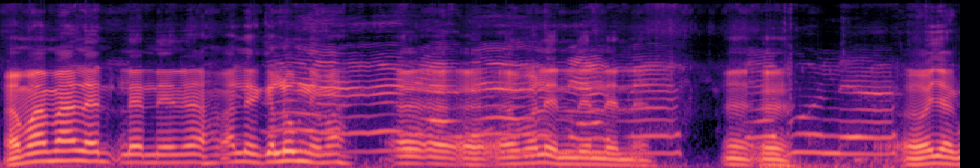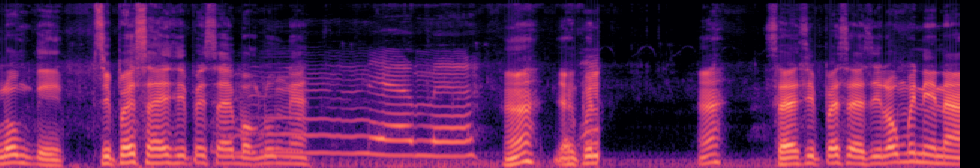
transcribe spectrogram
เอามามาเล่นเล่นเล่นนะมาเล่นกับลุงนี่มาเออเออเออเออมาเล่นเล่นเล่นนะเออเออเอออยากลงตีสิไปใส่สิไปใส่บอกลุงเนี่ยฮะอยากไปฮะใส่สิไปใส่สิลงไปนี่นะ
